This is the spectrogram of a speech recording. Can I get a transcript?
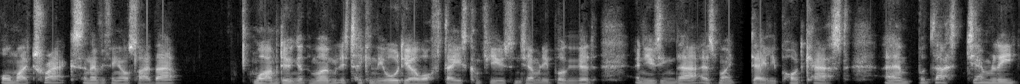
all my tracks and everything else like that what I'm doing at the moment is taking the audio off Dazed Confused, and Generally Buggered and using that as my daily podcast. Um, but that's generally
